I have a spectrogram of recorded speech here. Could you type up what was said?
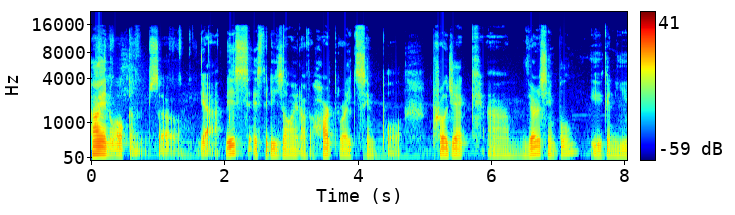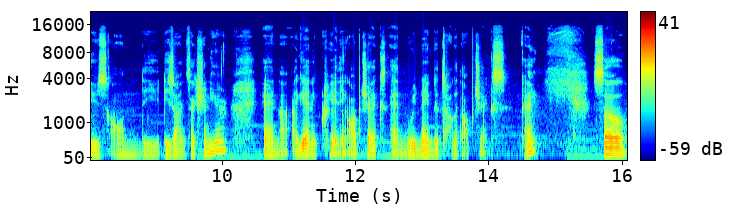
Hi and welcome. So yeah, this is the design of a heart rate simple project. Um, very simple. You can use on the design section here, and uh, again creating objects and rename the target objects. Okay, so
